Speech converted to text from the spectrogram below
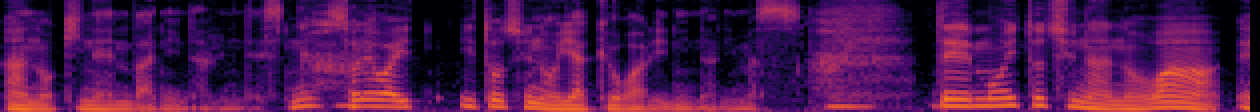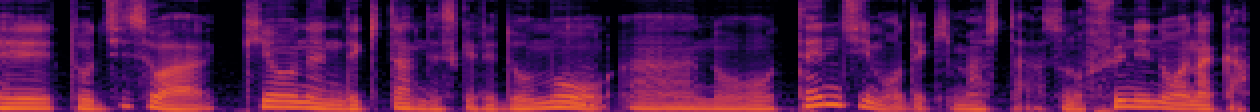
あの記念場になるんですね。はい、それは一つの役割になります。はい、でもう一つなのは、えーと、実は去年できたんですけれども、うん、あの展示もできましたその船の中。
